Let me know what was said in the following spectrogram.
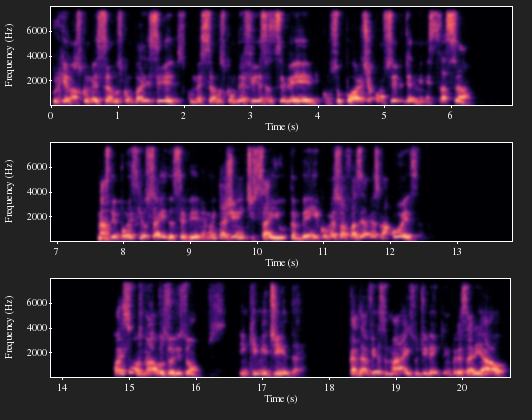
porque nós começamos com pareceres, começamos com defesas de CVM, com suporte a conselho de administração. Mas depois que eu saí da CVM, muita gente saiu também e começou a fazer a mesma coisa. Quais são os novos horizontes? Em que medida, cada vez mais, o direito empresarial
